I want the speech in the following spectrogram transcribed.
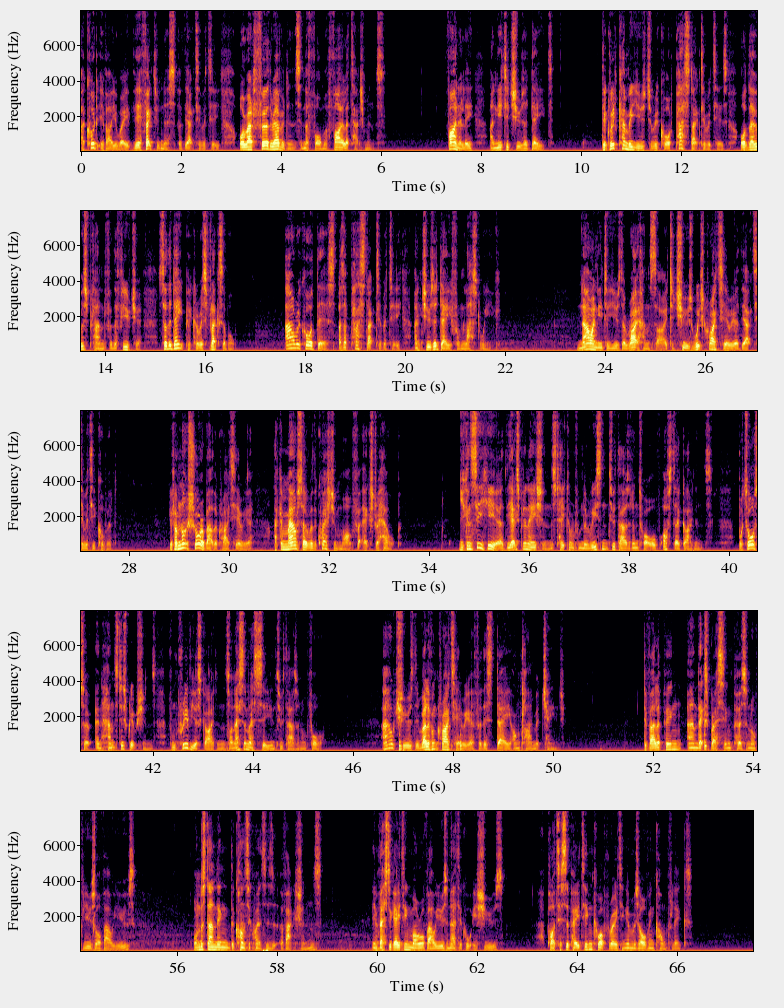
I could evaluate the effectiveness of the activity or add further evidence in the form of file attachments. Finally, I need to choose a date. The grid can be used to record past activities or those planned for the future, so the date picker is flexible. I'll record this as a past activity and choose a day from last week. Now I need to use the right hand side to choose which criteria the activity covered. If I'm not sure about the criteria, I can mouse over the question mark for extra help. You can see here the explanations taken from the recent 2012 Ofsted guidance, but also enhanced descriptions from previous guidance on SMSC in 2004. I'll choose the relevant criteria for this day on climate change? Developing and expressing personal views or values, understanding the consequences of actions, investigating moral values and ethical issues, participating, cooperating and resolving conflicts,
